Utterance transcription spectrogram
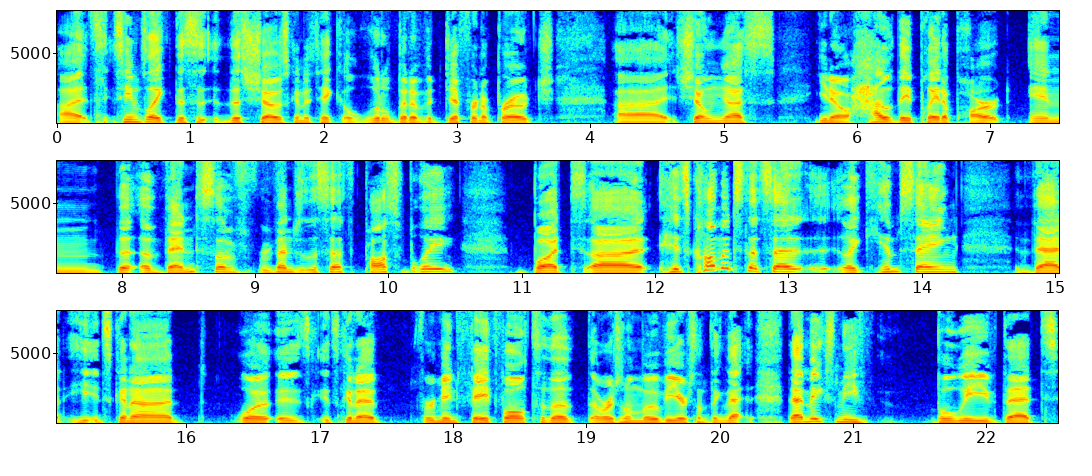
Uh, it seems like this this show is going to take a little bit of a different approach, uh, showing us you know how they played a part in the events of Revenge of the Sith, possibly. But uh, his comments that said like him saying that he, it's gonna well it's, it's gonna remain faithful to the, the original movie or something that that makes me believe that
